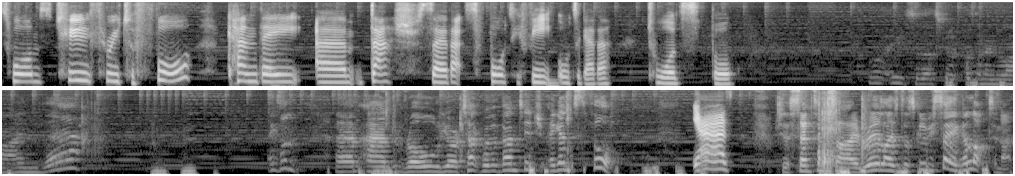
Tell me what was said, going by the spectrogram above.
swarms two through to four, can they um, dash? So that's 40 feet altogether towards Thor. Right, so that's going to put them in line there. Excellent. Um, and roll your attack with advantage against Thor. Yes! Which is a sentence I realised I was going to be saying a lot tonight.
